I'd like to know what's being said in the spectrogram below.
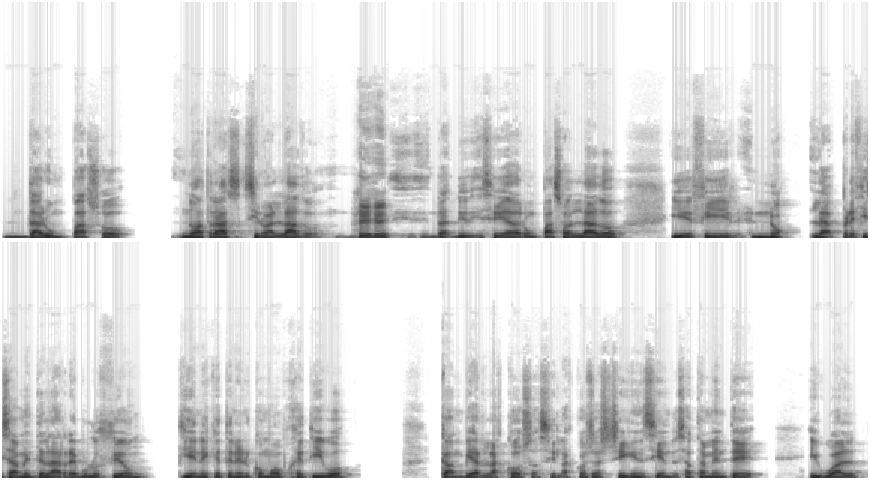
dar un paso, no atrás, sino al lado. Sería dar un paso al lado y decir, no, la, precisamente la revolución tiene que tener como objetivo cambiar las cosas. Si las cosas siguen siendo exactamente igual,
